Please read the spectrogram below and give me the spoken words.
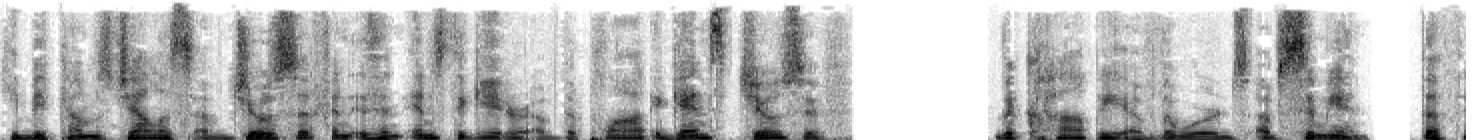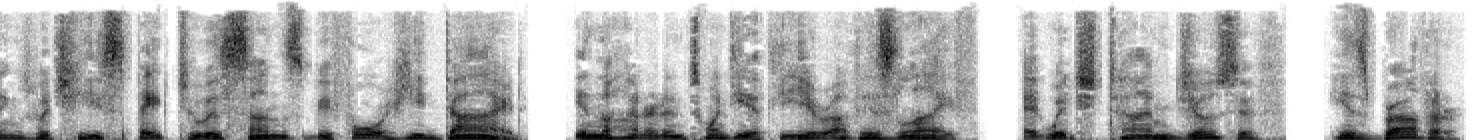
He becomes jealous of Joseph and is an instigator of the plot against Joseph. The copy of the words of Simeon, the things which he spake to his sons before he died, in the hundred and twentieth year of his life, at which time Joseph, his brother,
